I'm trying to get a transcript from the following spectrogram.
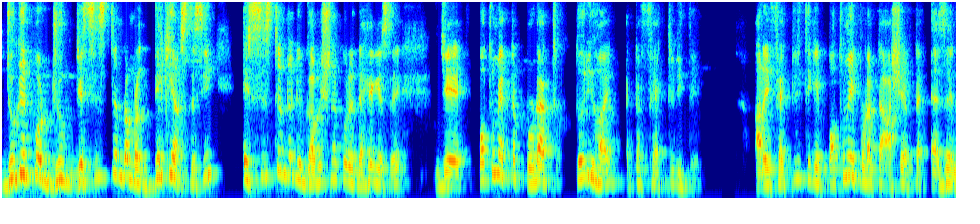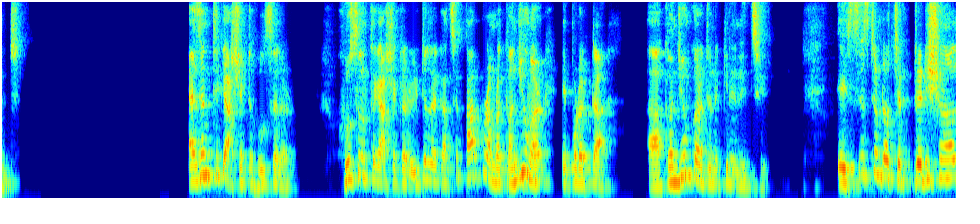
যুগের পর যুগ যে সিস্টেমটা আমরা দেখে আসতেছি, এই সিস্টেমটাকে গবেষণা করে দেখা গেছে যে প্রথমে একটা প্রোডাক্ট তৈরি হয় একটা ফ্যাক্টরিতে আর এই ফ্যাক্টরি থেকে প্রথমে প্রোডাক্টটা আসে একটা এজেন্ট এজেন্ট থেকে আসে একটা হোলসেলার হোলসেল থেকে আসে একটা রিটেলের কাছে। তারপর আমরা কনজিউমার এই প্রোডাক্টটা কনজিউম করার জন্য কিনে নিচ্ছি। এই সিস্টেমটা হচ্ছে ট্রেডিশনাল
